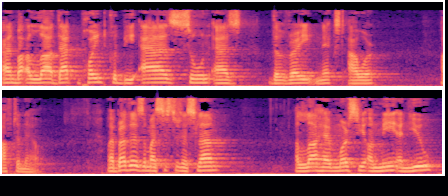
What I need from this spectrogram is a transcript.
And by Allah, that point could be as soon as the very next hour after now. My brothers and my sisters in Islam, Allah have mercy on me and you,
